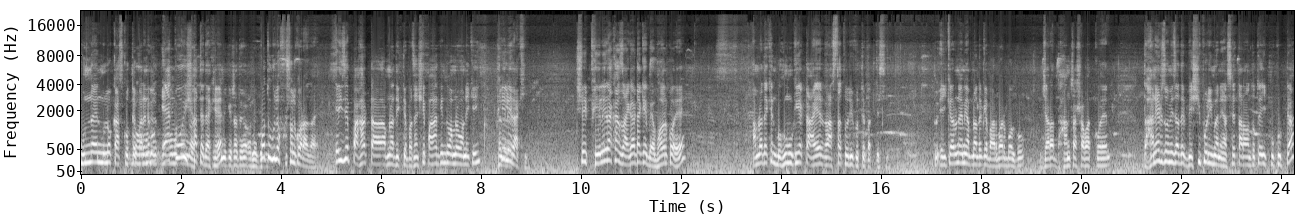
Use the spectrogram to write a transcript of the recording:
উন্নয়নমূলক কাজ করতে পারেন এবং একই সাথে দেখেন কতগুলো ফসল করা যায়। এই যে পাহাড়টা আপনারা দেখতে পাচ্ছেন সেই পাহাড় কিন্তু আমরা অনেকেই ফেলে রাখি। সেই ফেলে রাখা জায়গাটাকে ব্যবহার করে আমরা দেখেন বহুমুখী একটা আয়ের রাস্তা তৈরি করতে পারতেছি। তো এই কারণে আমি আপনাদেরকে বারবার বলব যারা ধান চাষাবাদ করেন ধানের জমি যাদের বেশি পরিমাণে আছে তারা অন্তত এই পুকুরটা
